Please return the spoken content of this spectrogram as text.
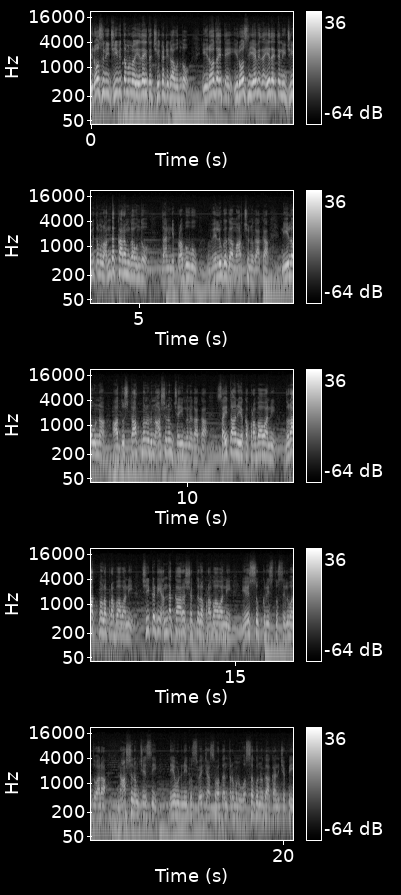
ఈరోజు నీ జీవితంలో ఏదైతే చీకటిగా ఉందో ఈ ఈరోజు ఏ విధ ఏదైతే నీ జీవితంలో అంధకారంగా ఉందో దానిని ప్రభువు వెలుగుగా మార్చునుగాక నీలో ఉన్న ఆ దుష్టాత్మలను నాశనం చేయుగనుగాక సైతాను యొక్క ప్రభావాన్ని దురాత్మల ప్రభావాన్ని చీకటి అంధకార శక్తుల ప్రభావాన్ని యేసుక్రీస్తు శిలువ ద్వారా నాశనం చేసి దేవుడు నీకు స్వేచ్ఛ స్వాతంత్రమును వసగునుగాక అని చెప్పి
